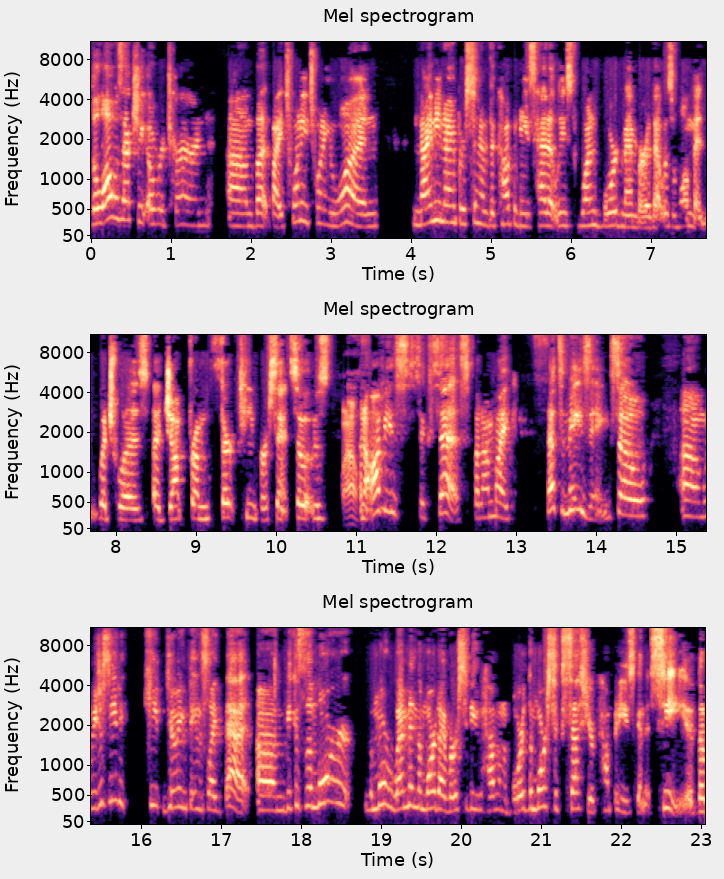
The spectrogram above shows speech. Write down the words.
the law was actually overturned, um, but by 2021, 99% of the companies had at least one board member that was a woman, which was a jump from 13%. So it was wow. an obvious success, but I'm like, that's amazing. So um, we just need to keep doing things like that um, because the more the more women the more diversity you have on the board the more success your company is going to see the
